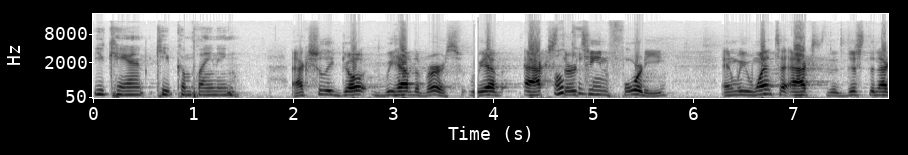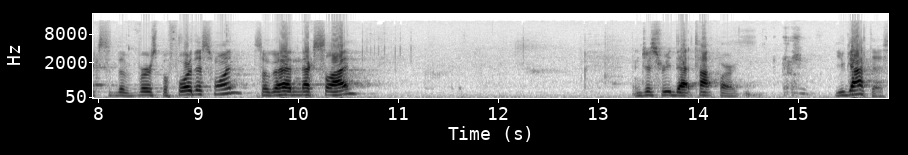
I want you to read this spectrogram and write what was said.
you can't keep complaining. Actually, go. We have the verse. We have Acts Okay. 13:40, and we went to Acts the, just the next the verse before this one. So go ahead, next slide, and just read that top part. You got this.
